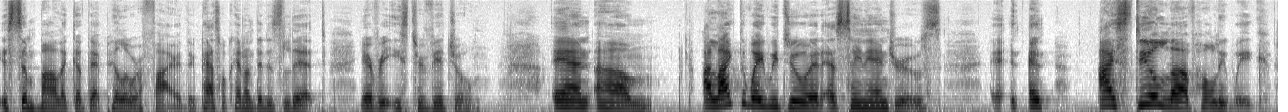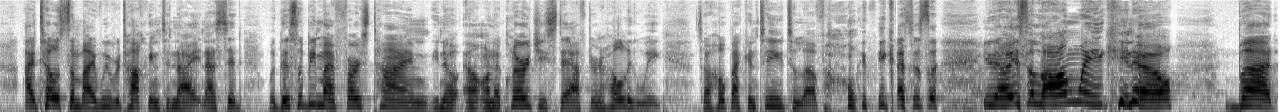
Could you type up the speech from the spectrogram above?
is symbolic of that pillar of fire, the paschal candle that is lit every Easter vigil. And um, I like the way we do it at St. Andrew's. And, and I still love Holy Week. I told somebody we were talking tonight, and I said, "Well, this will be my first time, you know, on a clergy staff during Holy Week. So I hope I continue to love Holy Week because it's a, you know, it's a long week, you know. But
